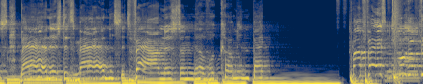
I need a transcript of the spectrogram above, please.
sadness banished, it's madness, it's vanished and never coming back. My face to the floor,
